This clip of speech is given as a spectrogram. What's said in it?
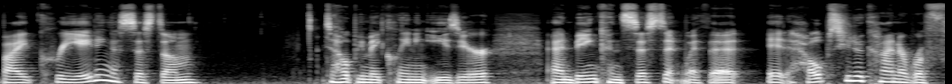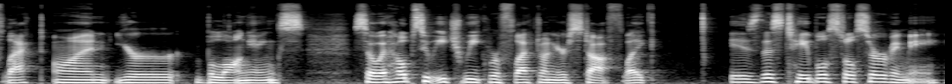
by creating a system to help you make cleaning easier and being consistent with it, it helps you to kind of reflect on your belongings. So it helps you each week reflect on your stuff. Like, is this table still serving me?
